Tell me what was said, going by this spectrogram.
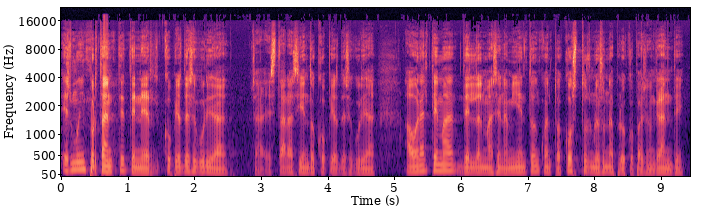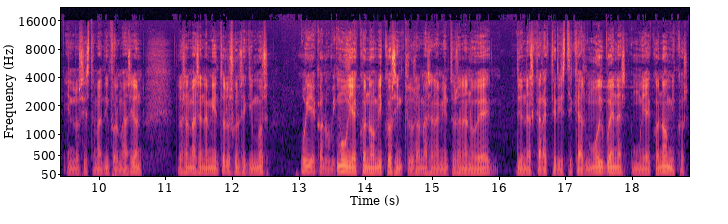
es muy importante tener copias de seguridad, sea, estar haciendo copias de seguridad. Ahora el tema del almacenamiento en cuanto a costos no es una preocupación grande en los sistemas de información. Los almacenamientos los conseguimos muy económicos. Muy económicos, incluso almacenamientos en la nube de unas características muy buenas, muy económicos.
